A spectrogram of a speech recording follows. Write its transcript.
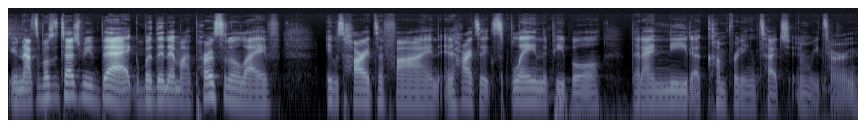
You're not supposed to touch me back. But then in my personal life, it was hard to find and hard to explain to people that I need a comforting touch in return.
